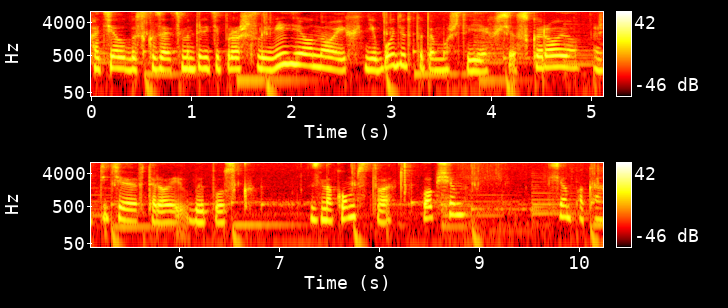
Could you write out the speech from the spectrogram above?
хотела бы сказать, смотрите прошлые видео, но их не будет, потому что я их все скрою. Ждите второй выпуск знакомства. В общем, всем пока.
